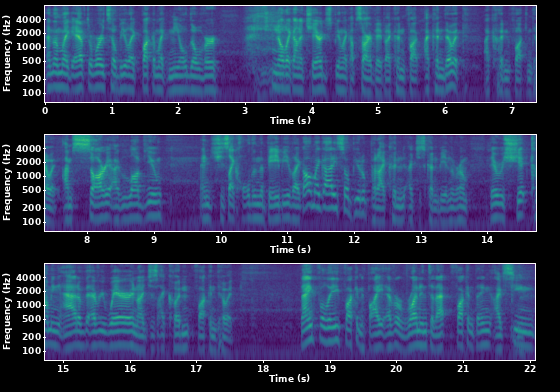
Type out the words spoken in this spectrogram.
And then like afterwards, he'll be like fucking like kneeled over, you know, like on a chair, just being like, "I'm sorry, babe. I couldn't fuck. I couldn't do it. I couldn't fucking do it. I'm sorry. I love you." And she's like holding the baby, like, "Oh my god, he's so beautiful." But I couldn't. I just couldn't be in the room. There was shit coming out of everywhere, and I just I couldn't fucking do it. Thankfully, fucking if I ever run into that fucking thing, I've seen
